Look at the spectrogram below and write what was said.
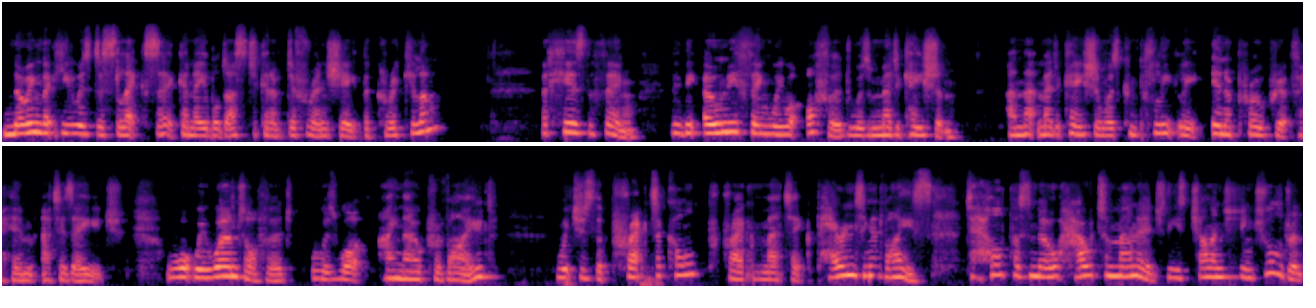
Knowing that he was dyslexic enabled us to kind of differentiate the curriculum. But here's the thing the, the only thing we were offered was medication. And that medication was completely inappropriate for him at his age. What we weren't offered was what I now provide, which is the practical, pragmatic parenting advice to help us know how to manage these challenging children.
